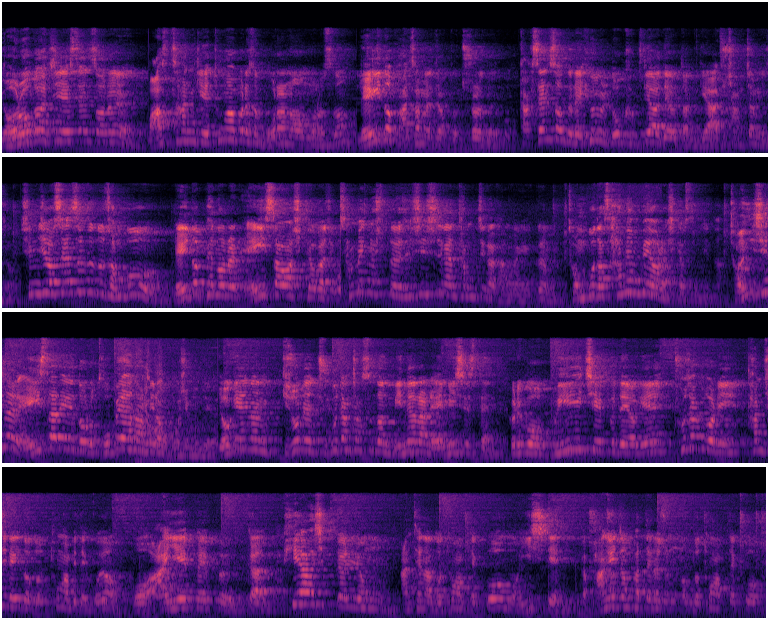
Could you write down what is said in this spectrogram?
여러 가지의 센서를 마스트 한 개에 통합을 해서 몰아넣음으로써 레이더 반사 면적도 줄어들고 각 센서들의 효율도 극대화되었다는 게 아주 장점이죠. 심지어 센서들도 전부 레이더 패널을 AESA화 시켜가지고 360도에서 실시간 탐지가 가능 하게끔 전부 다 사면 배열화 시켰습니다. 전신을 AESA 레이더로 도배한 함이라고 보시면 돼요. 여기에는 기존의 주구장창 쓰던 Mineral-ME 시스템 그리고 VHF 대역의 초장거리 탐지 레이더도 통합이 됐고요. 뭐 IFF 그러니까 피아 식별용 안테나도 통합됐고 뭐 ECM 그러니까 방해 전파 때려주는 놈도 통합됐고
